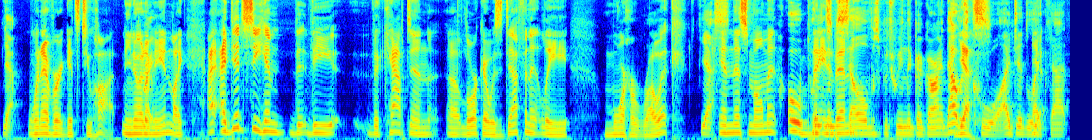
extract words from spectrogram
Yeah, whenever it gets too hot. You know what I mean? Like I, I did see him. The the, the captain uh, Lorca was definitely more heroic yes. in this moment. oh, putting he's been. themselves between the Gagarin. That was Yes. cool. I did like Yeah. that.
